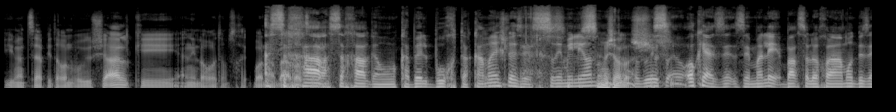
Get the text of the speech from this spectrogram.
יימצא הפתרון והוא יושאל, כי אני לא רואה אותו משחק בעונה הבאה. השכר, השכר, גם הוא מקבל בוכטה. כמה יש לזה? 20 מיליון? 23. אז הוא יש- אוקיי, אז זה זה מלא, ברסה לא יכולה לעמוד בזה.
